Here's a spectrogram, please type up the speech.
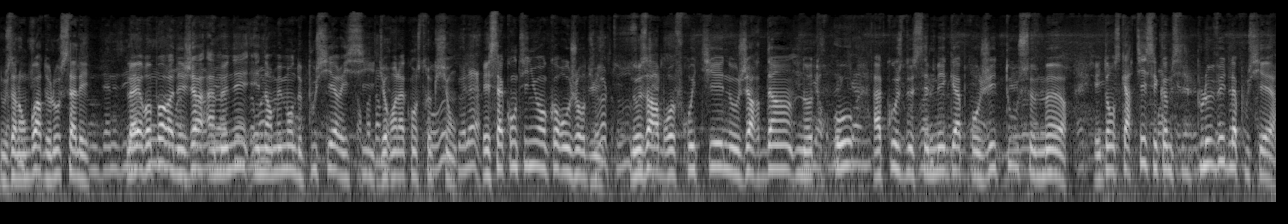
Nous allons boire de l'eau salée. L'aéroport a déjà amené énormément de poussière ici durant la construction, et ça continue encore aujourd'hui. Nos arbres fruitiers, nos jardins, notre eau, à cause de ces méga projets, tout se meurt. Et dans ce quartier, c'est comme s'il pleuvait de la poussière.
